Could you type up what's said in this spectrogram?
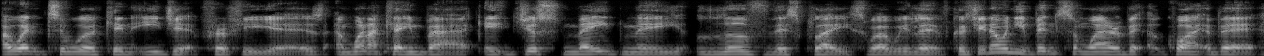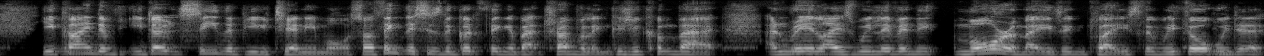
I went to work in Egypt for a few years, and when I came back, it just made me love this place where we live. Because you know, when you've been somewhere a bit, uh, quite a bit, you Mm. kind of you don't see the beauty anymore. So I think this is the good thing about traveling, because you come back and Mm. realize we live in a more amazing place than we thought we Mm. did.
